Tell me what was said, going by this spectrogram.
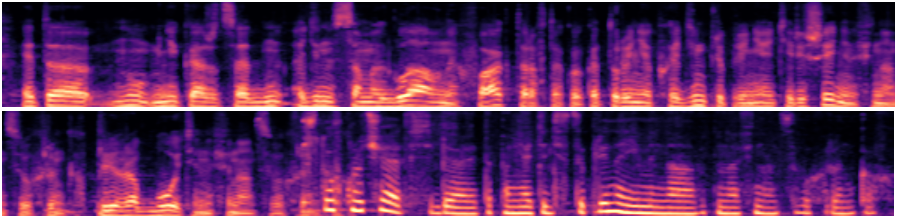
– это, ну, мне кажется, один из самых главных факторов такой, который необходим при принятии решений на финансовых рынках, при работе на финансовых рынках. Что включает в себя это понятие дисциплина именно на финансовых рынках?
